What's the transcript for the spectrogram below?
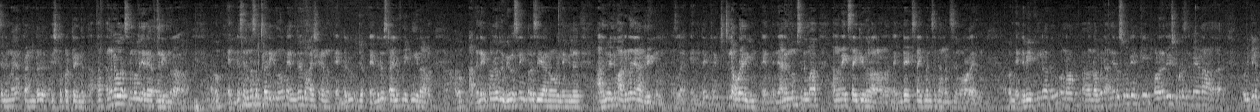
സിനിമ കണ്ട് ഇഷ്ടപ്പെട്ട് അങ്ങനെയുള്ള സിനിമകൾ ഞാൻ ആഗ്രഹിക്കുന്ന ഒരാളാണ്. അപ്പം എന്റെ സിനിമ സംസാരിക്കുന്നതും എന്റെ ഒരു ഭാഷയാണ്. എന്റെ ഒരു എന്റെ ഒരു സ്റ്റൈൽ ഓഫ് മേക്കിംഗ് ഇതാണ്. അപ്പം അതിനെ ഇപ്പോൾ റിവ്യൂസിനെ ഇമ്പ്രസ് ചെയ്യാനോ ഇല്ലെങ്കിൽ അതിന് വേണ്ടി മാറ്റണം ഞാൻ ആഗ്രഹിക്കുന്നില്ല. മനസ്സിലായി? എന്റെ ഇത്ര ലൗഡായിരിക്കും ഞാനെന്നും സിനിമ അങ്ങനെ എക്സൈറ്റ് ചെയ്യുന്ന ഒരാളാണ്. എന്റെ എക്സൈറ്റ്മെന്റ്സ് ഒക്കെ അങ്ങനത്തെ സിനിമകളോടായിരുന്നു അപ്പം എന്റെ മേക്കിങ്ങിൽ അത് ഉണ്ടാവും ഉണ്ടാവും. പിന്നെ അഞ്ഞൂറ് സുഖമൊക്കെ എനിക്ക് വളരെയധികം ഇഷ്ടപ്പെട്ട സിനിമയാണ് ഒരിക്കലും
